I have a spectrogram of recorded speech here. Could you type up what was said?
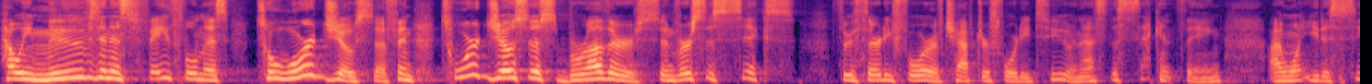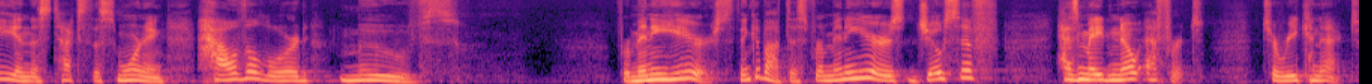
how he moves in his faithfulness toward Joseph and toward Joseph's brothers in verses 6 through 34 of chapter 42. And that's the second thing I want you to see in this text this morning how the Lord moves. For many years, think about this, for many years, Joseph has made no effort to reconnect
